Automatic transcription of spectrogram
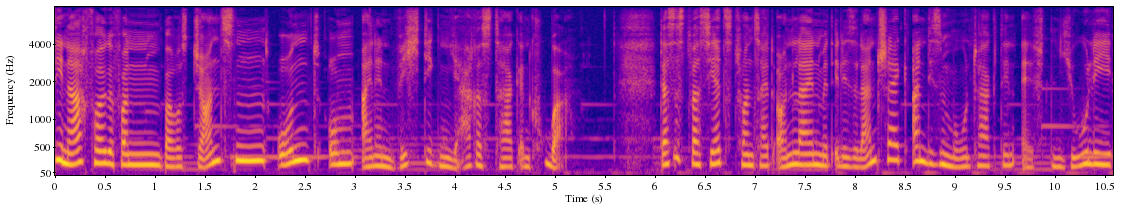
die Nachfolge von Boris Johnson und um einen wichtigen Jahrestag in Kuba. Das ist was jetzt von Zeit Online mit Elise Landscheck an diesem Montag, den 11. Juli.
